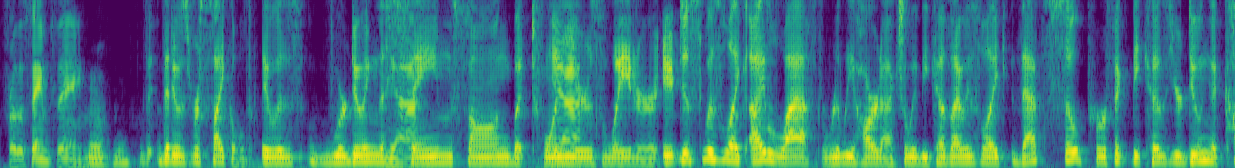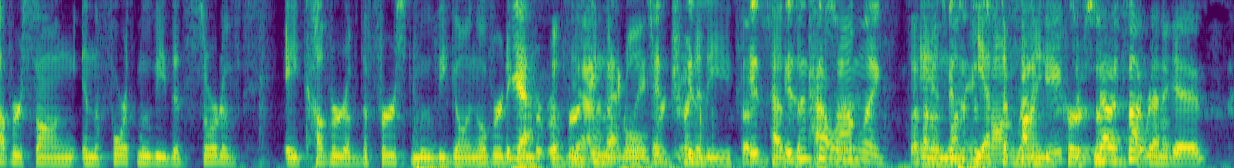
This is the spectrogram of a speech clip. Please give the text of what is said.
for the same thing. Mm-hmm. th- that it was recycled. It was we're doing the Yeah. same song but 20 Yeah. years later. It just was like I laughed really hard actually because I was like that's so perfect because you're doing a cover song in the fourth movie that's sort of a cover of the first movie going over it again Yeah. but reversing Yeah. the roles Exactly. where It- Trinity is, is, has isn't the power. song like So I thought it was And isn't the he has to song find Renegades her. no, it's not too? Renegades.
